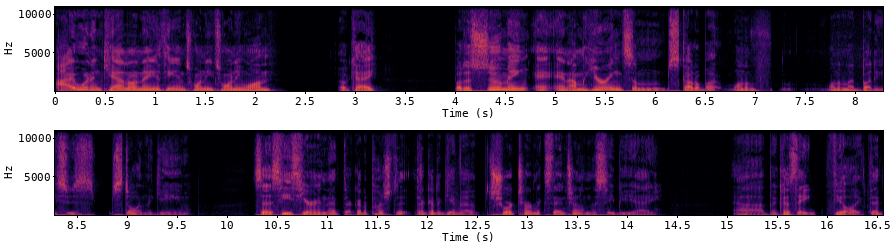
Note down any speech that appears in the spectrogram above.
I wouldn't count on anything in 2021. Okay, but assuming, and, and I'm hearing some scuttlebutt. One of one of my buddies who's still in the game says he's hearing that they're going to push the, they're going to give a short term extension on the CBA uh, because they feel like that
